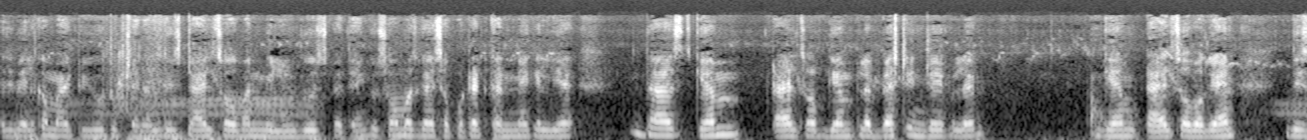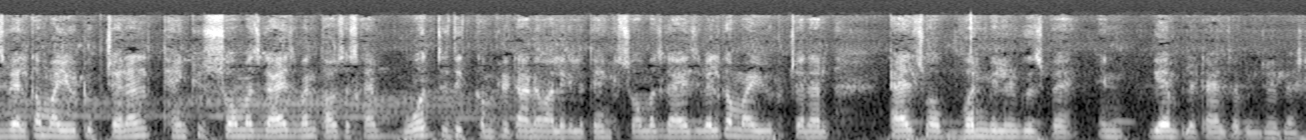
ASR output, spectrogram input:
Welcome my to YouTube channel this tiles of one million views पे। Thank you so much guys supported करने के लिए। The game tiles of game play best enjoy play game tiles of again this welcome my YouTube channel thank you so much guys one thousand subscribe बहुत जल्दी complete आने वाले के लिए thank you so much guys welcome my YouTube channel tiles of one million views पे। इन game play tiles of enjoy best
